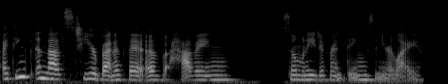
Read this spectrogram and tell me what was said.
I think, and that's to your benefit of having so many different things in your life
